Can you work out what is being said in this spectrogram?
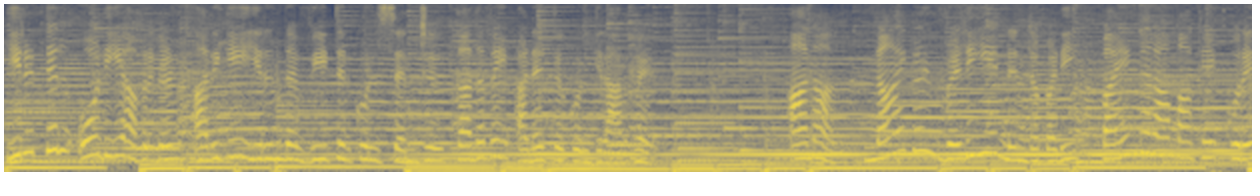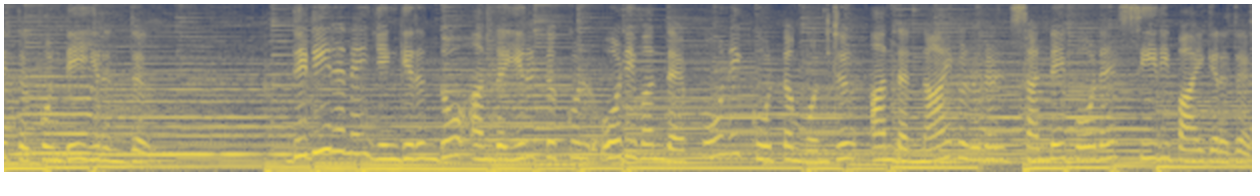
இருட்டில் ஓடிய அவர்கள் அருகே இருந்த வீட்டிற்குள் சென்று கதவை அடைத்துக் கொள்கிறார்கள். ஆனால் நாய்கள் வெளியே நின்றபடி பயங்கரமாக குறைத்துக் கொண்டே இருந்து திடீரென எங்கிருந்தோ அந்த இருட்டுக்குள் ஓடி வந்த பூனை கூட்டம் ஒன்று அந்த நாய்களுடன் சண்டை போட சீறி பாய்கிறது.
